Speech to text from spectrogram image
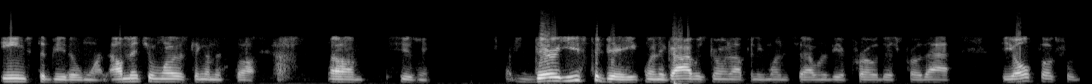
seems to be the one. I'll mention one other thing on this thought. Um, excuse me. There used to be when a guy was growing up and he wanted to say, "I want to be a pro this, pro that." The old folks would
